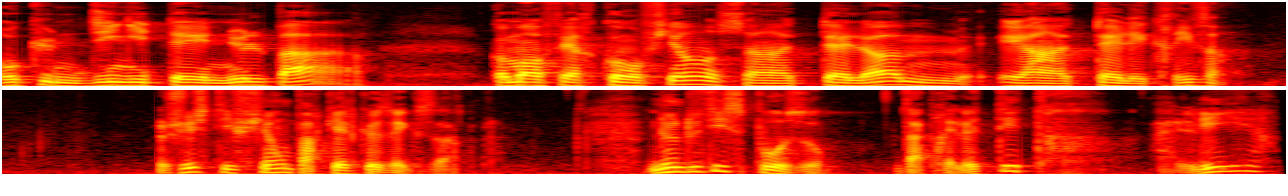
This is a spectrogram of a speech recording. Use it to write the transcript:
aucune dignité nulle part. Comment faire confiance à un tel homme et à un tel écrivain? Justifions par quelques exemples. Nous nous disposons d'après le titre, à lire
